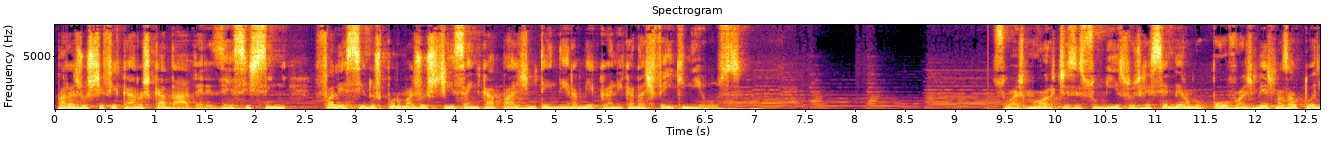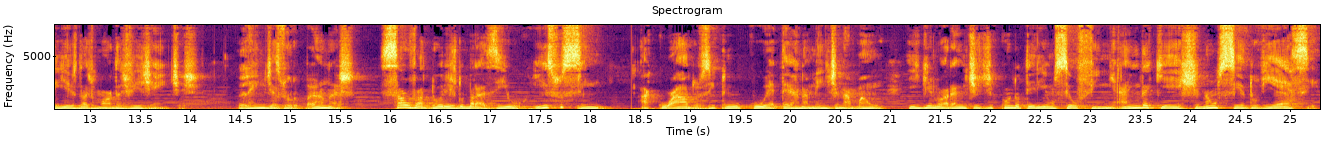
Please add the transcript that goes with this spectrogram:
para justificar os cadáveres, esses sim, falecidos por uma justiça incapaz de entender a mecânica das fake news. Suas mortes e sumiços receberam do povo as mesmas autorias das modas vigentes. Lendas urbanas? Salvadores do Brasil, isso sim, acuados e com o cu eternamente na mão, ignorantes de quando teriam seu fim, ainda que este não cedo viesse,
